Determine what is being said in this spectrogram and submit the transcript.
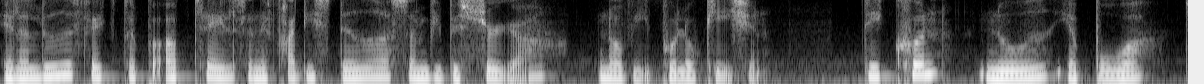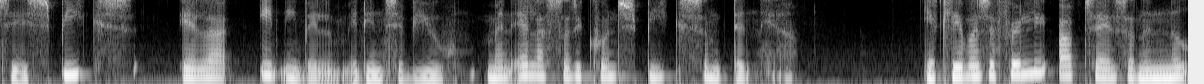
eller lydeffekter på optagelserne fra de steder, som vi besøger, når vi er på location. Det er kun noget, jeg bruger til speaks eller indimellem et interview, men ellers så er det kun speaks som den her. Jeg klipper selvfølgelig optagelserne ned,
